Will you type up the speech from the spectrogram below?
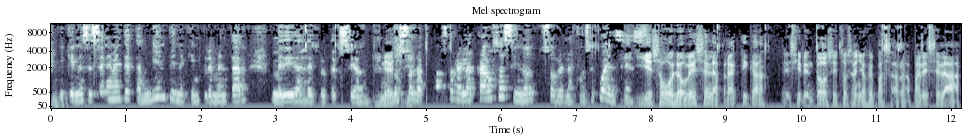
y mm. que necesariamente también tienen que implementar medidas de protección. no solo sobre las causas, sino sobre las consecuencias. ¿Y eso vos lo ves en la práctica? Es decir, en todos estos años que pasaron, aparece la,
